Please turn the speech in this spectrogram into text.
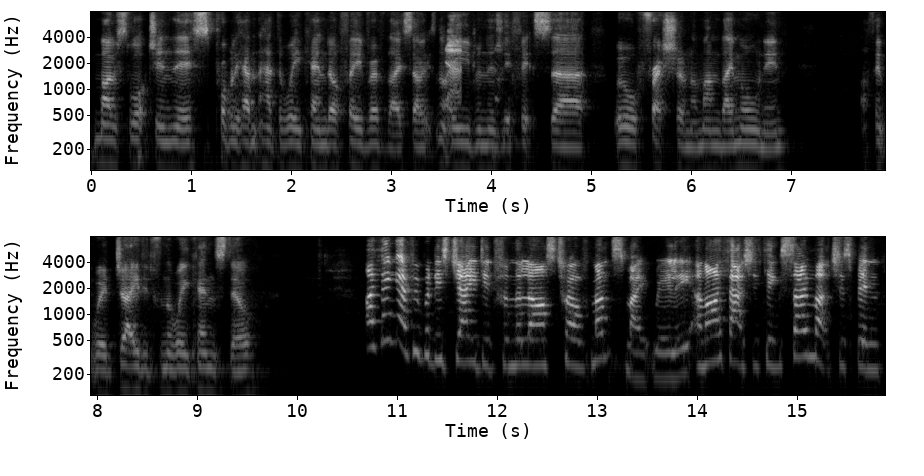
most watching this probably hadn't had the weekend off either, have they? So it's not Yeah. even as if it's uh, we're all fresh on a Monday morning. I think we're jaded from the weekend still. I think everybody's jaded from the last 12 months, mate, really. And I actually think so much has been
